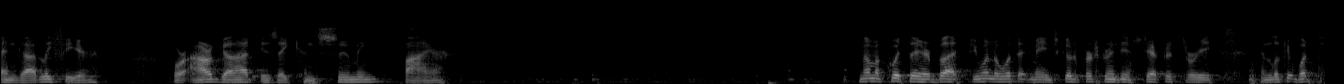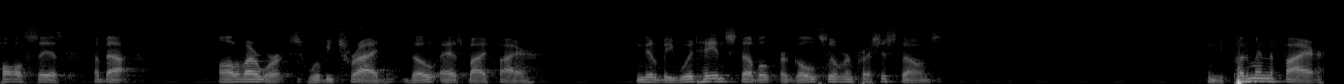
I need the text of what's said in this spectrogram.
and godly fear for our God is a consuming fire. And I'm going to quit there, but if you want to know what that means, go to 1 Corinthians chapter 3 and look at what Paul says about all of our works will be tried, though as by fire. And it'll be wood, hay, and stubble, or gold, silver, and precious stones. And you put them in the fire,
